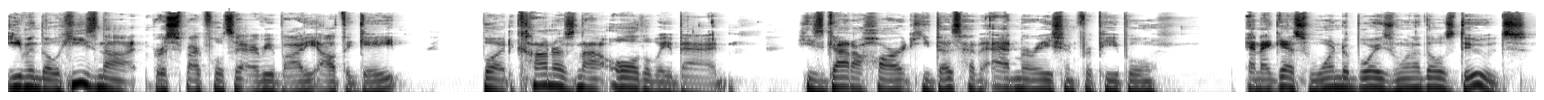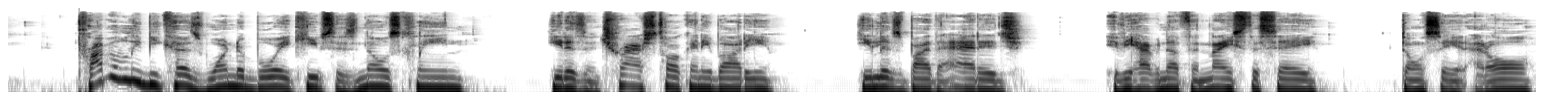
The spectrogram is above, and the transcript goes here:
Even though he's not respectful to everybody out the gate, but Conor's not all the way bad. He's got a heart, he does have admiration for people. And I guess Wonder Boy's one of those dudes. Probably because Wonder Boy keeps his nose clean. He doesn't trash talk anybody. He lives by the adage if you have nothing nice to say, don't say it at all.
